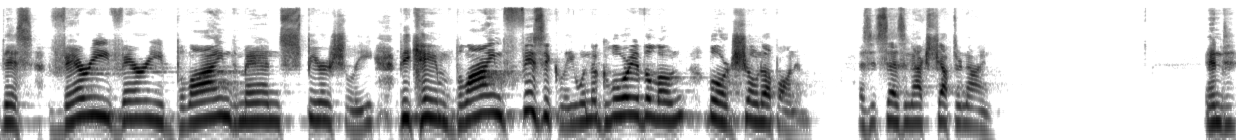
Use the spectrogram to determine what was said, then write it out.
this very, very blind man spiritually became blind physically when the glory of the Lord shone up on him, as it says in Acts chapter 9. And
